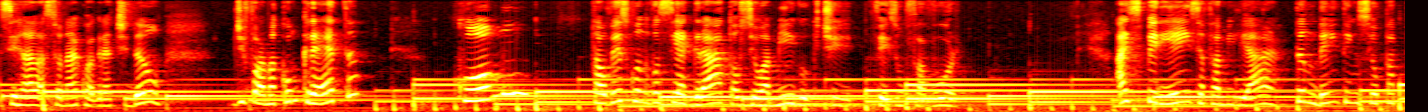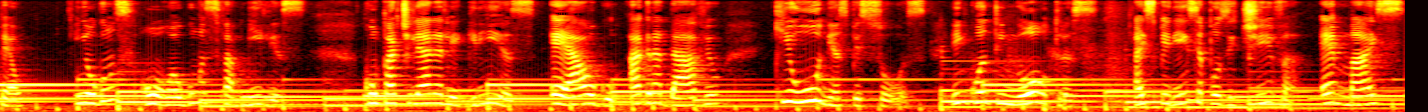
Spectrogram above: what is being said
se relacionar com a gratidão de forma concreta, como talvez quando você é grato ao seu amigo que te fez um favor. A experiência familiar também tem o seu papel. Em algumas ou algumas famílias, compartilhar alegrias é algo agradável que une as pessoas, enquanto em outras a experiência positiva é mais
